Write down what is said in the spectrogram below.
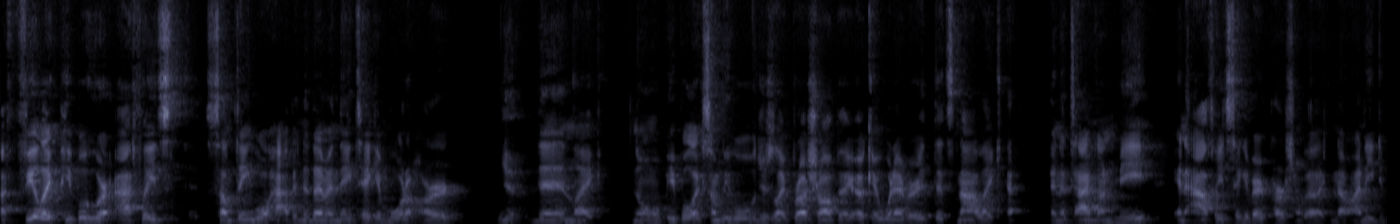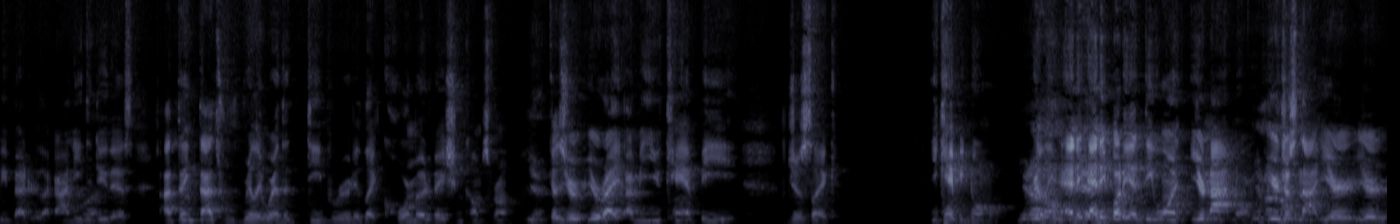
I feel like people who are athletes, something will happen to them and they take it more to heart Yeah. than like normal people. Like some people will just like brush off, like, okay, whatever. It's not like an attack on me. And athletes take it very personal. They're like, no, I need to be better. Like, I need Right. to do this. I think that's really where the deep rooted, like, core motivation comes from. Yeah. Because you're, you're right. I mean, you can't be just like, you can't be normal. You're not really, normal, any yeah. anybody at D one, you're not normal. You're You're, not just not. You're you're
